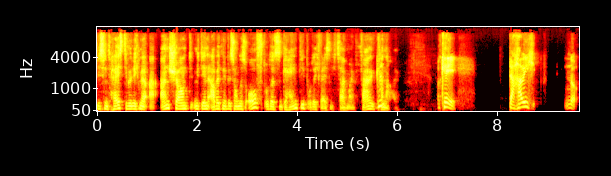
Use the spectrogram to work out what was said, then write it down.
die sind heiß, die würde ich mir anschauen, mit denen arbeiten wir besonders oft oder es ist ein Geheimtipp oder ich weiß nicht, sag mal, Fragekanal. Okay, da habe ich noch,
